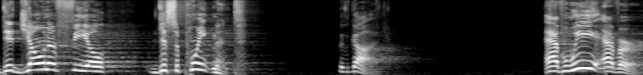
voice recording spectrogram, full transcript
Did Jonah feel disappointment? with God. Have we ever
